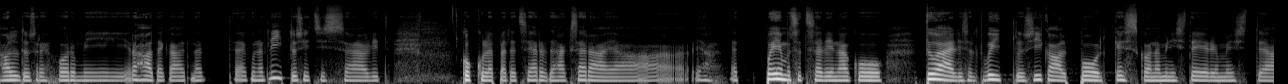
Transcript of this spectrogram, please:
haldusreformi rahadega, et nad, kui nad liitusid, siis olid kokkulepped, et see järv tehakse ära ja jah, et põhimõtteliselt see oli nagu tõeliselt võitlus igalt poolt, Keskkonnaministeeriumist ja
